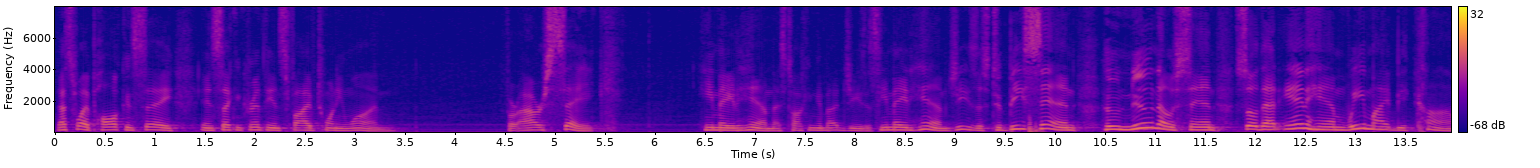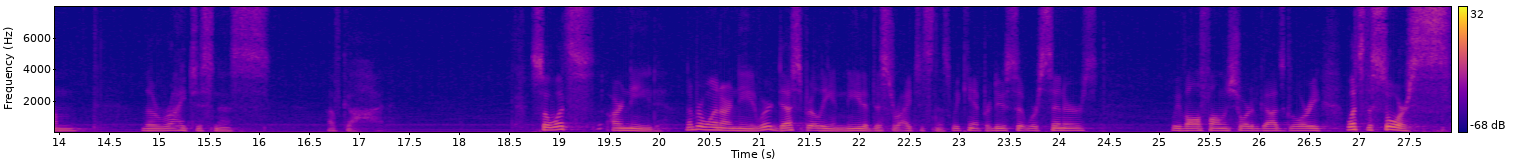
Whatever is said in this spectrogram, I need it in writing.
That's why Paul can say in 2 Corinthians 5:21, "For our sake he made him, that's talking about Jesus, he made him, Jesus, to be sin who knew no sin, so that in him we might become the righteousness of God. So, what's our need? Number one, our need. We're desperately in need of this righteousness. We can't produce it. We're sinners. We've all fallen short of God's glory. What's the source?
